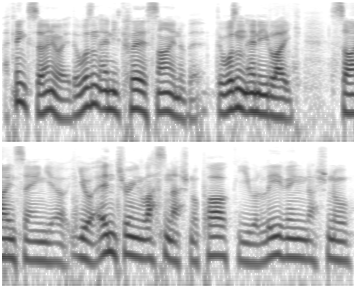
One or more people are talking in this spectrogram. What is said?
I think so, anyway. There wasn't any clear sign of it. There wasn't any like sign saying you're, you are entering Lassen National Park, you are leaving National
